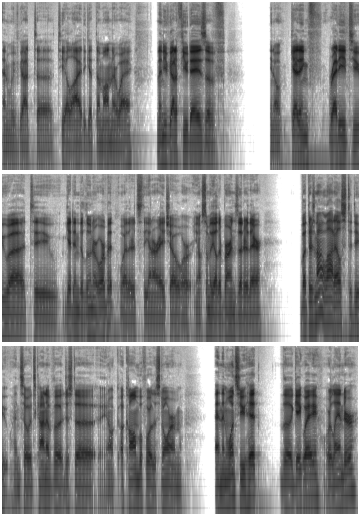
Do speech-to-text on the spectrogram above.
and we've got uh, TLI to get them on their way. Then you've got a few days of you know, getting f- ready to uh, to get into lunar orbit, whether it's the NRHO or you know some of the other burns that are there. But there's not a lot else to do, and so it's kind of uh just a you know a calm before the storm. And then once you hit the gateway or lander,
